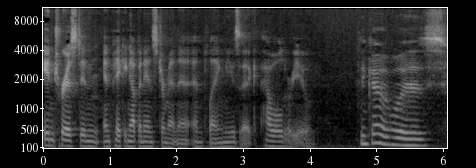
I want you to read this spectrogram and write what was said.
interest in in picking up an instrument and, and playing music. How old were you? i think i was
